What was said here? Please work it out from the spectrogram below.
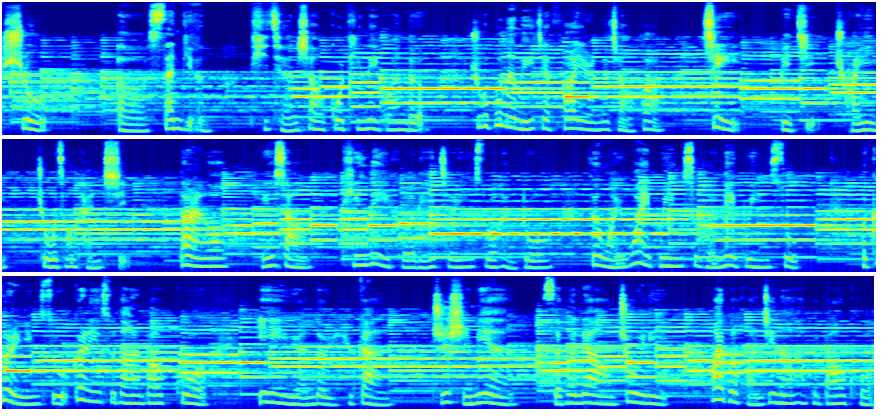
数呃三点。提前是要过听力关的。如果不能理解发言人的讲话，记忆、笔记、传译就无从谈起。当然了，影响听力和理解的因素有很多，分为外部因素和内部因素和个人因素。个人因素当然包括议员的语感、知识面、词汇量、注意力。外部的环境呢，它会包括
